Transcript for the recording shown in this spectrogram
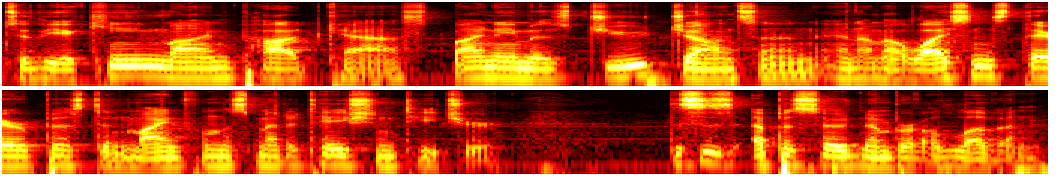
to the A Keen Mind podcast. My name is Jude Johnson, and I'm a licensed therapist and mindfulness meditation teacher. This is episode number 11.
